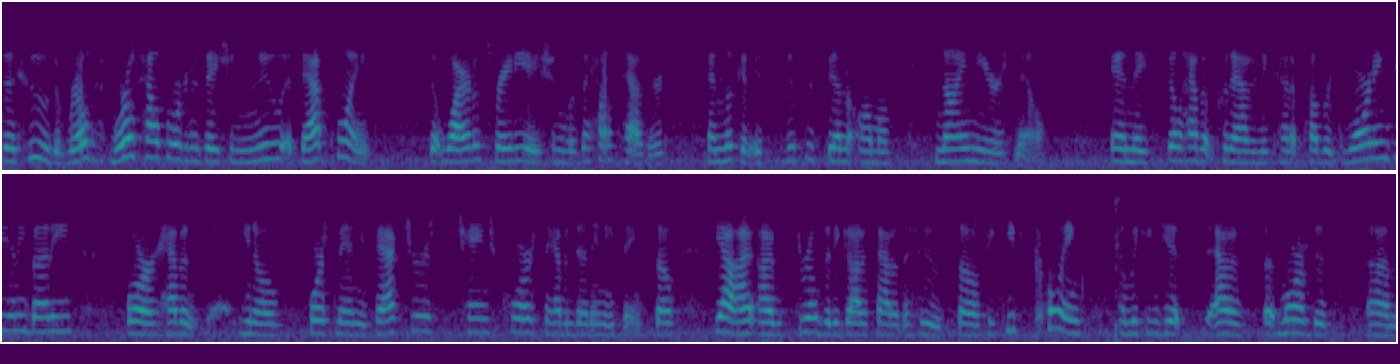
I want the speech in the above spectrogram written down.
The WHO, the World World Health Organization, knew at that point that wireless radiation was a health hazard. And look at it, this has been almost nine years now and they still haven't put out any kind of public warning to anybody or haven't, you know, forced manufacturers to change course. They haven't done anything. So, yeah, I, I was thrilled that he got us out of the WHO. So if he keeps going and we can get out of uh, more of this um,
